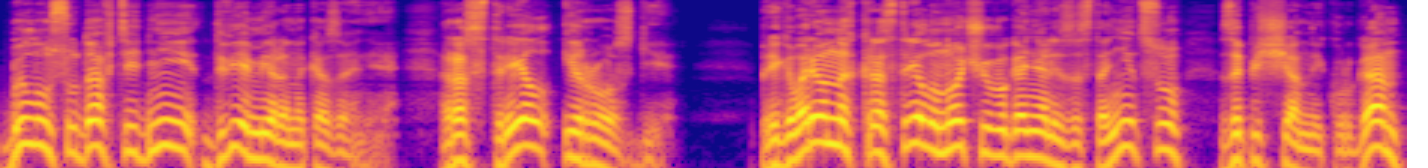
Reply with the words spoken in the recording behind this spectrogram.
Было у суда в те дни две меры наказания — расстрел и розги. Приговоренных к расстрелу ночью выгоняли за станицу, за песчаный курган,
